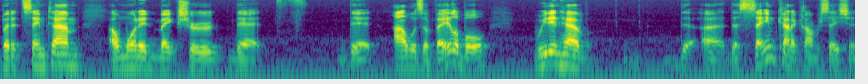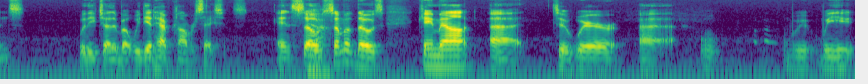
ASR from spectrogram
but at the same time, I wanted to make sure that that I was available. We didn't have the uh, the same kind of conversations with each other, but we did have conversations. And so Yeah. some of those came out uh, to where uh, we, we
